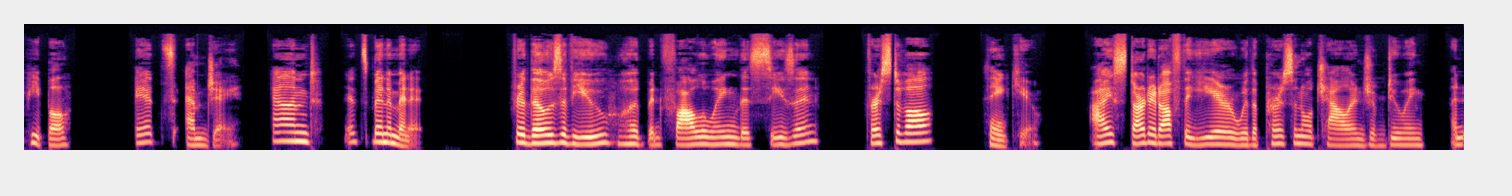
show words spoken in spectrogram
people. It's MJ, and it's been a minute. For those of you who have been following this season, first of all, thank you. I started off the year with a personal challenge of doing an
